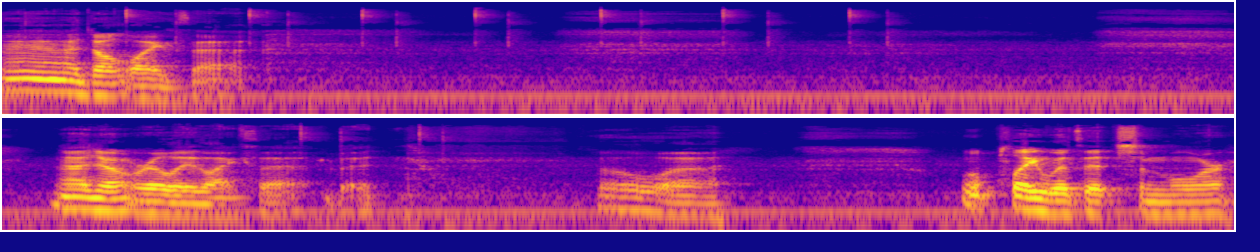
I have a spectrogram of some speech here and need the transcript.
eh, I don't like that. I don't really like that, but we'll uh, we'll play with it some more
